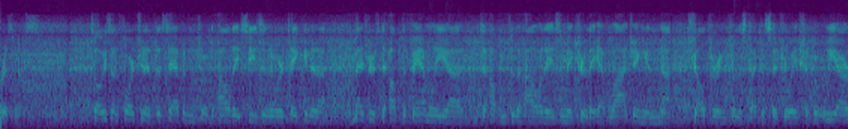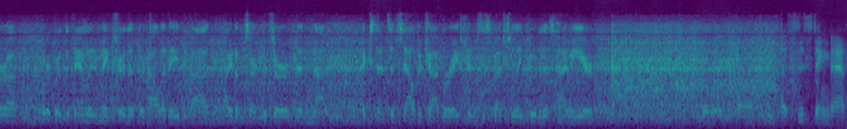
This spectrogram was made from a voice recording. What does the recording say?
Christmas. It's always unfortunate this happened during the holiday season, and we're taking uh, measures to help the family, uh, to help them through the holidays and make sure they have lodging and uh, sheltering for this type of situation. But we are working with the family to make sure that their holiday uh, items are preserved and uh, extensive salvage operations, especially due to this time of year The Red Cross is assisting that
